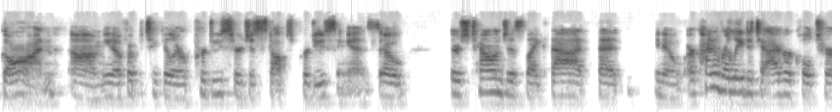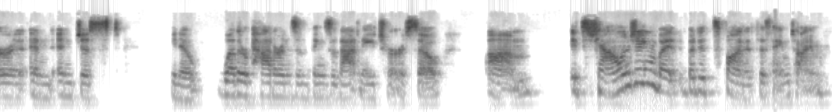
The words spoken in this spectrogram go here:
gone um, you know if a particular producer just stops producing it. So there's challenges like that that you know are kind of related to agriculture and and just you know weather patterns and things of that nature. So um, it's challenging, but but it's fun at the same time.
